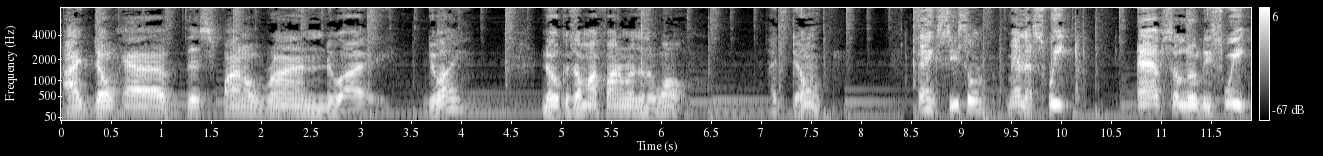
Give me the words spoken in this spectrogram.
I don't have this final run, do I? Do I? No, because all my final runs on the wall. I don't. Thanks, Cecil. Man, that's sweet. Absolutely sweet.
